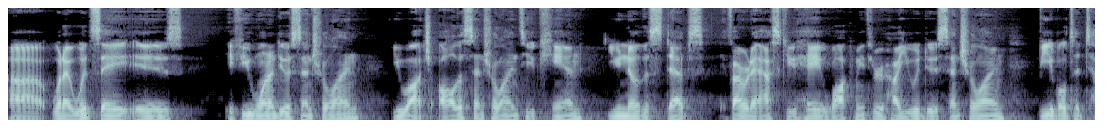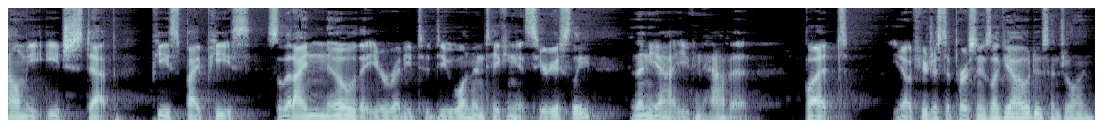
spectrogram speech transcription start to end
Uh, what I would say is if you want to do a central line, you watch all the central lines you can, you know the steps. If I were to ask you, hey, walk me through how you would do a central line, be able to tell me each step piece by piece so that I know that you're ready to do one and taking it seriously. And then, yeah, you can have it. But, you know, if you're just a person who's like, yeah, I'll do central line,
